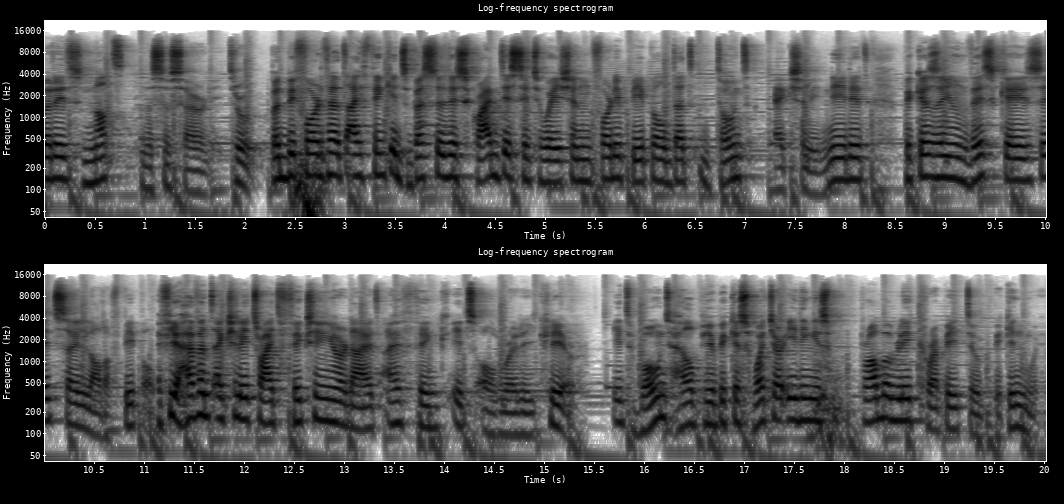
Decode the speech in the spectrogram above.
but it's not necessarily true. But before that I think it's best to describe this situation for the people that don't actually need it because in this case it's a lot of people. If you haven't actually tried fixing your diet I think it's already clear. It won't help you because what you're eating is probably crappy to begin with.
